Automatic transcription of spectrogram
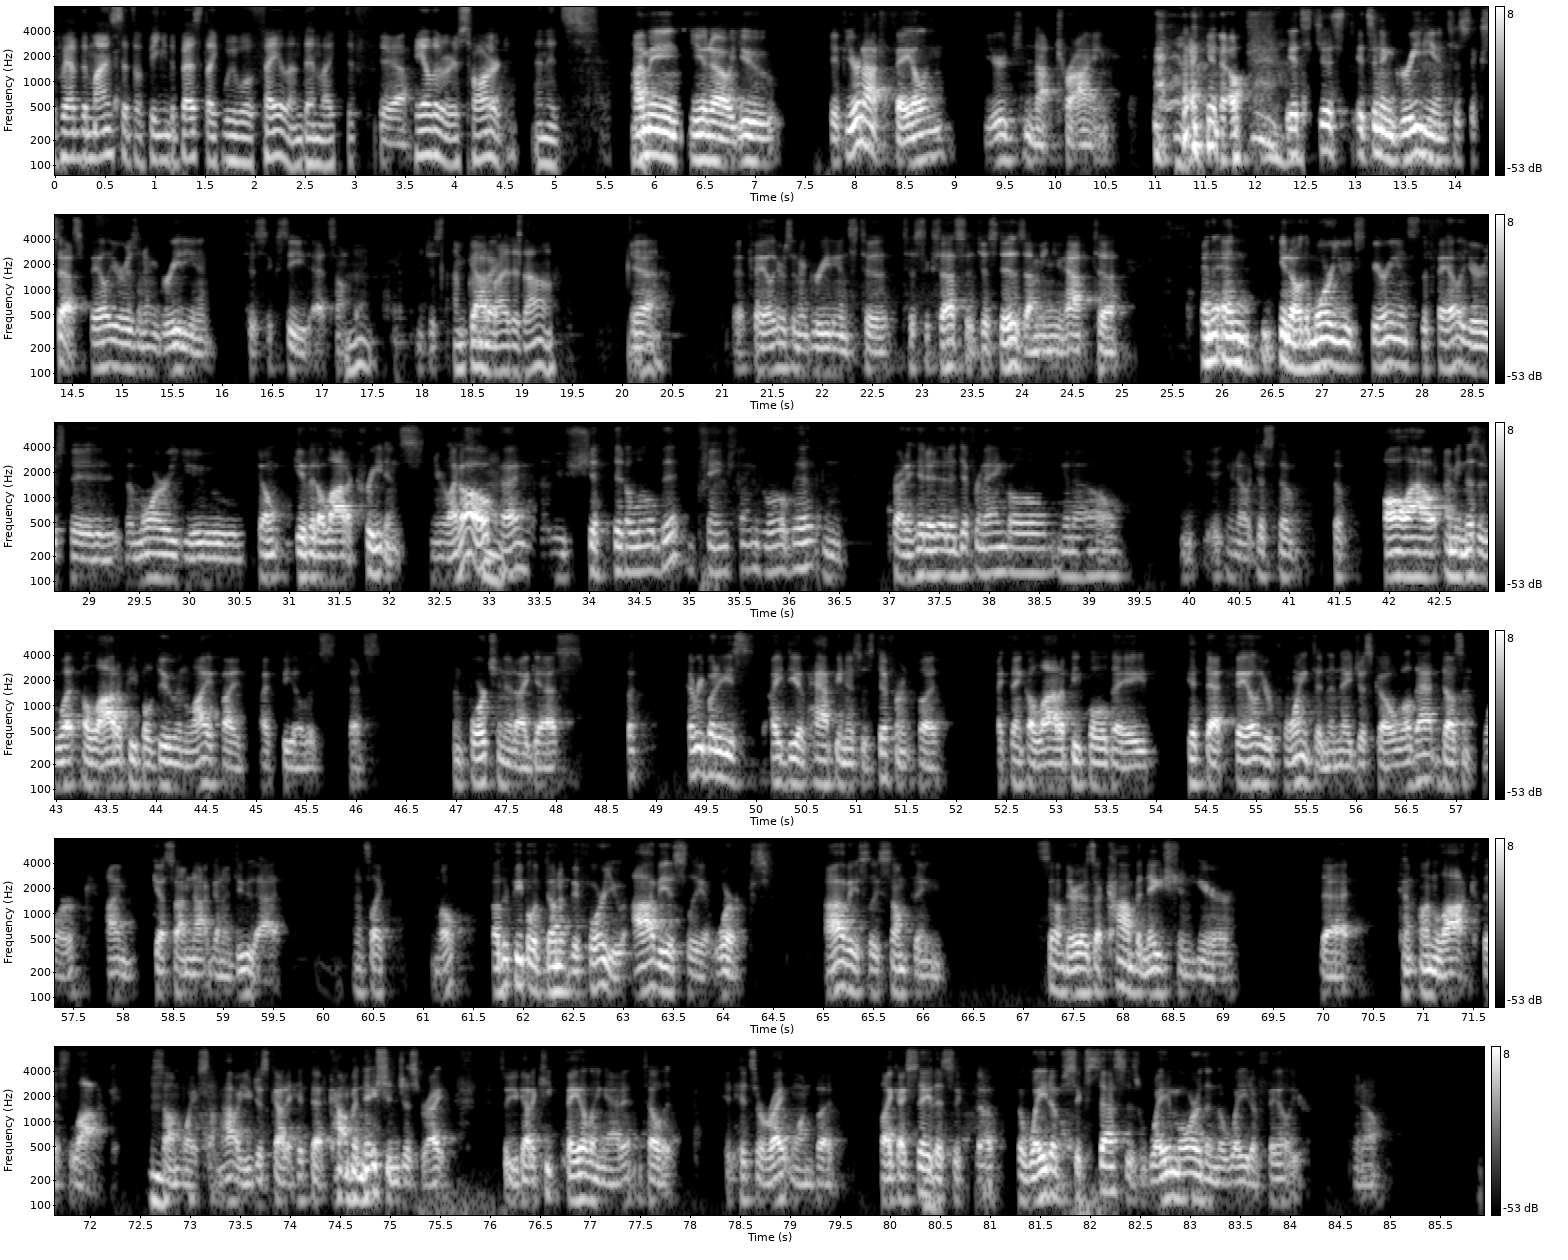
if we have the mindset of being the best like we will fail and then like the yeah failure is hard yeah. and it's. I mean, you know, you if you're not failing, you're not trying yeah. you know, it's just it's an ingredient to success. Failure is an ingredient to succeed at something. Mm. You just I'm gonna gotta, write it down. Yeah. yeah. Failure is an ingredient to to success. It just is. I mean, you have to and and you know the more you experience the failures the the more you don't give it a lot of credence and you're like oh mm. okay mm. and you shift it a little bit change things a little bit and try to hit it at a different angle you know you, you know, just the, the all out. I mean, this is what a lot of people do in life. I, I feel it's, that's unfortunate, I guess, but everybody's idea of happiness is different. But I think a lot of people, they hit that failure point and then they just go, well, that doesn't work. I guess I'm not going to do that. And it's like, well, other people have done it before you. Obviously it works. Obviously something, so there is a combination here that can unlock this lock mm. some way somehow you just got to hit that combination just right so you got to keep failing at it until it it hits a right one but like i say this the, the weight of success is way more than the weight of failure you know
